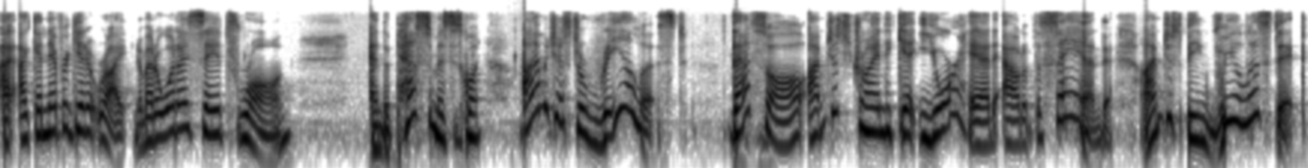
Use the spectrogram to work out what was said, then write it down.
I, I can never get it right. No matter what I say, it's wrong. And the pessimist is going, I'm just a realist. That's all. I'm just trying to get your head out of the sand. I'm just being realistic.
